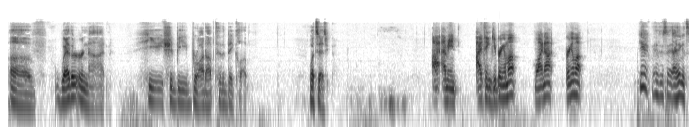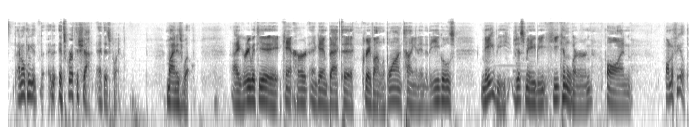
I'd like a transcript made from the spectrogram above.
of whether or not he should be brought up to the big club. What says you? I, I mean, I think you bring him up. Why not? Bring him up. Yeah, as I say, I think it's. I don't think it, it's worth the shot at this point. Mine as well. I agree with you. It can't hurt. And getting back to Cre'Von LeBlanc, tying it into the Eagles, maybe, just maybe, he can learn on on the field.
